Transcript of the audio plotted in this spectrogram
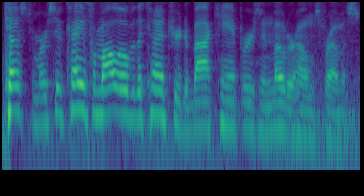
customers who came from all over the country to buy campers and motorhomes from us.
